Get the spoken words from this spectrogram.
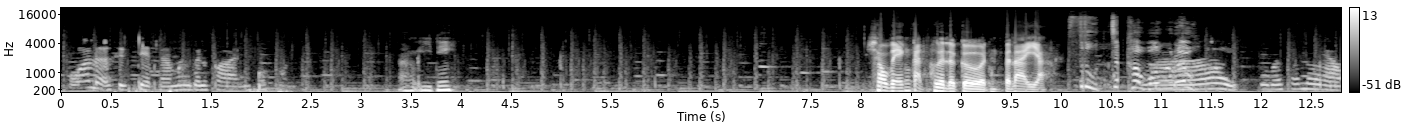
เพราะว่าเหลือสิบเจ็ดนะมึงเป็นควายไม่ใช่คนเอาอีนี่ ชาวแวงกัดเพื่อนเหลือเกิน เป็นไรอะ สุดจะเข้าวงเร็วใช่กูไม่ใช่แมว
